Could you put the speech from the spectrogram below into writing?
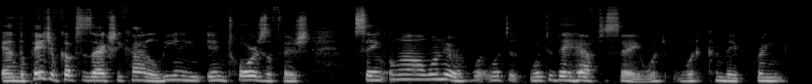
And the Page of Cups is actually kind of leaning in towards the fish, saying, "Oh, I wonder what what do, what do they have to say? What what can they bring?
